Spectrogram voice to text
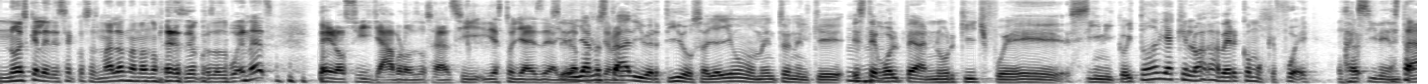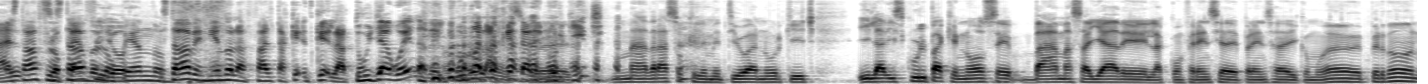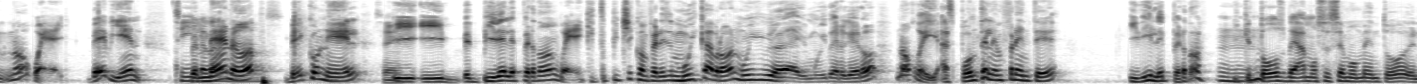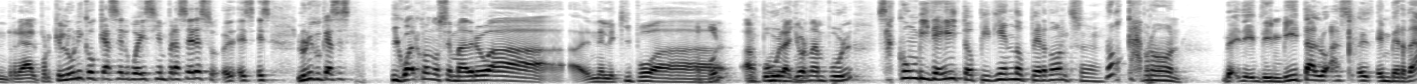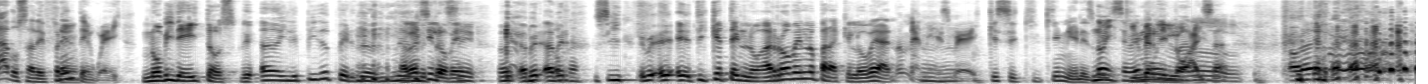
no es que le desee cosas malas, nada más no le deseo cosas buenas. pero sí, ya, bros. O sea, sí, y esto ya es de Sí, ayuda ya no está divertido. O sea, ya llega un momento en el que este golpe a Nurkic fue cínico y todavía que lo haga ver como que fue Está- accidental. estaba Sí, estaba flopeando yo. flopeando. Estaba vendiendo la falta. ¿Qué, qué, la tuya, güey? La del uno a la jeta de Nurkic. Madrazo que le metió a Nurkic. Y la disculpa que no se va más allá de la conferencia de prensa y como, "Ay, perdón. No, güey. Ve bien. Sí, Man up, ve con él Sí. y, y pídele perdón, güey. Que tu pinche conferencia es muy cabrón, muy, muy verguero. No, güey, póntela enfrente y dile perdón. Y que todos veamos ese momento en real. Porque lo único que hace el güey siempre hacer eso. Es, es- lo único que hace es. Igual cuando se madreó a, en el equipo a, ¿A Poole? a Poole, a Jordan Poole, sacó un videíto pidiendo perdón. Sí. No, cabrón. Ve- de- de- invítalo, haz- en verdad, o sea, de frente, güey. No videitos de, ay, le pido perdón. A ver si lo pasé". ve. Ay, a ver, a ver, sí, eh, eh, etiquétenlo, arróbenlo para que lo vean. No mames, güey. ¿Qué sé- qui- ¿Quién eres, No, güey? y se ve Kimberly muy mal. Loaiza. Ahora.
